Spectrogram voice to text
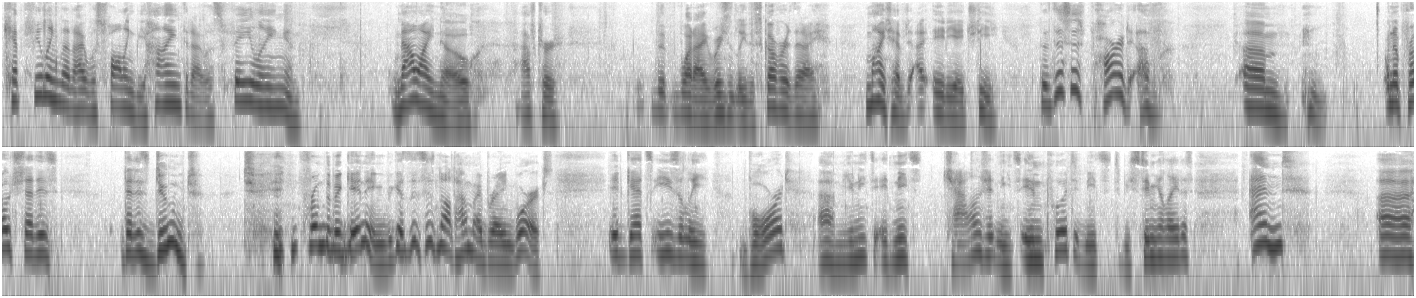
kept feeling that I was falling behind, that I was failing. And now I know, after the, what I recently discovered, that I might have ADHD, that this is part of um, an approach that is that is doomed from the beginning because this is not how my brain works. It gets easily bored. Um, you need to, it needs challenge. It needs input. It needs to be stimulated, and uh,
